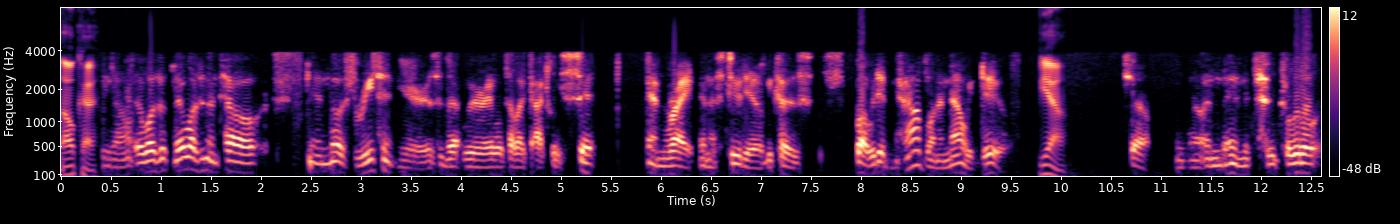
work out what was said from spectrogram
Okay. You know, it wasn't. It wasn't until in most recent years that we were able to like actually sit and write in a studio because, well, we didn't have one, and now we do. Yeah. So you know, and, and it's, it's a little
